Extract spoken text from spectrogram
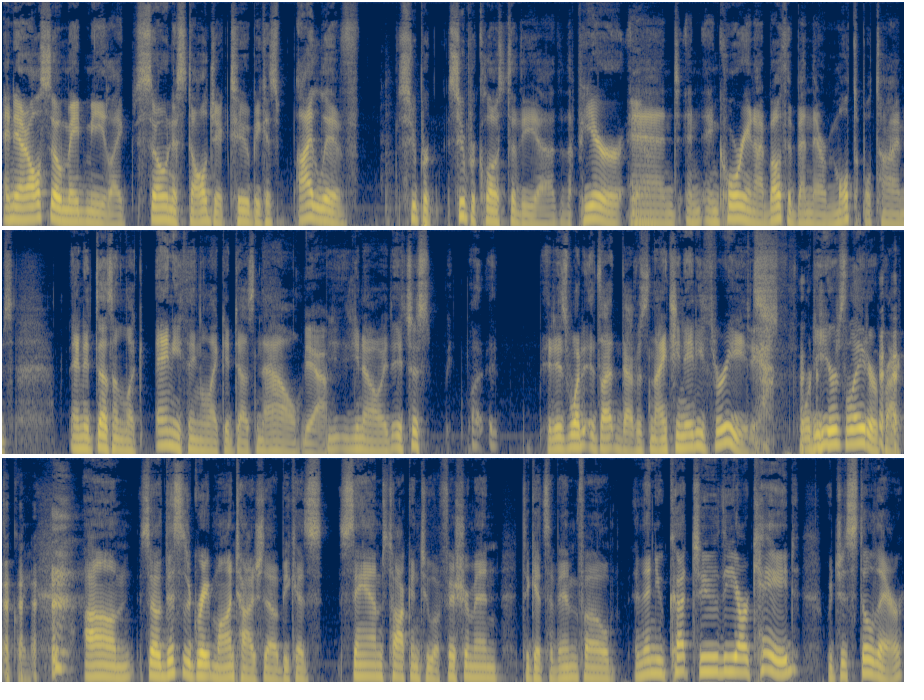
And it also made me like so nostalgic too because I live super super close to the uh, the pier, yeah. and, and and Corey and I both have been there multiple times and it doesn't look anything like it does now. Yeah. You, you know, it, it's just, it is what it's that was 1983. It's yeah. 40 years later, practically. um, so this is a great montage though, because Sam's talking to a fisherman to get some info. And then you cut to the arcade, which is still there.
